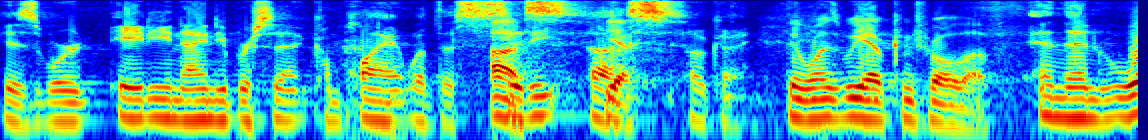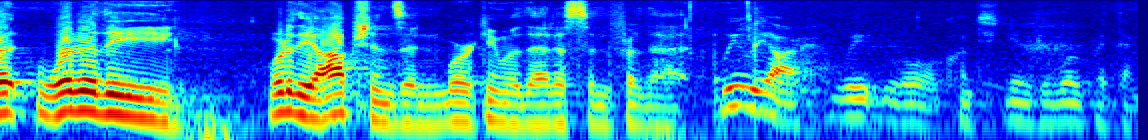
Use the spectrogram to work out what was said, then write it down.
is we're 80, 90% compliant with the city? Us, yes. Okay. The ones we have control of. And then what, what are the, what are the options in working with Edison for that? We, we are, we will continue to work with them.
